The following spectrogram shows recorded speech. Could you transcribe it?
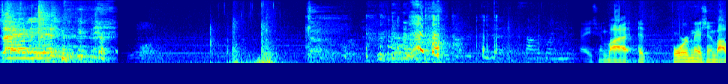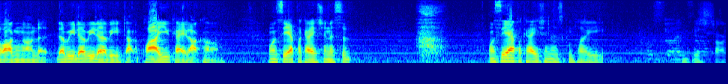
Dang it! by for admission by logging on to www.applyuk.com. Once the application is once the application is complete, just start.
